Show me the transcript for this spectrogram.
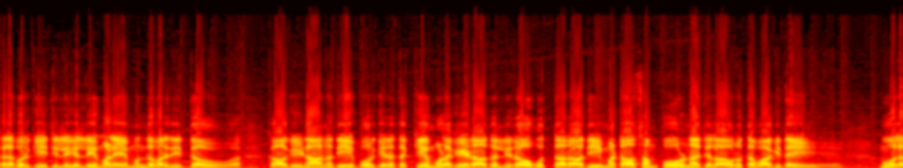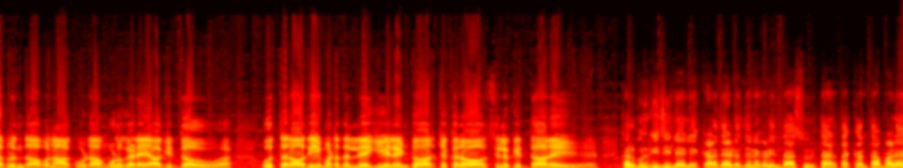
ಕಲಬುರಗಿ ಜಿಲ್ಲೆಯಲ್ಲಿ ಮಳೆ ಮುಂದುವರೆದಿದ್ದು, ಕಾಗಿಣ ನದಿ ಬೋರ್ಗೆರತಕ್ಕೆ ಮುಳಗೇಡಾದಲ್ಲಿರೋ ಉತ್ತರಾದಿ ಮಠ ಸಂಪೂರ್ಣ ಜಲಾವೃತವಾಗಿದೆ. ಮೂಲ ಬೃಂದಾವನ ಕೂಡ ಮುಳುಗಡೆ ಆಗಿದ್ದು ಉತ್ತರಾದಿ ಮಠದಲ್ಲಿ ಏಳೆಂಟು ಅರ್ಚಕರು ಸಿಲುಕಿದ್ದಾರೆ. ಕಲಬುರಗಿ ಜಿಲ್ಲೆಯಲ್ಲಿ ಕಳೆದ ಎರಡು ದಿನಗಳಿಂದ ಸುರಿತಾ ಇರತಕ್ಕಂಥ ಮಳೆ,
